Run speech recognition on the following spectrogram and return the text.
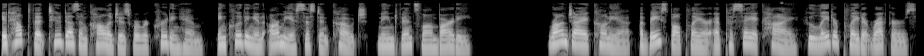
It helped that two dozen colleges were recruiting him, including an Army assistant coach named Vince Lombardi. Ron Giaconia, a baseball player at Passaic High who later played at Rutgers,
